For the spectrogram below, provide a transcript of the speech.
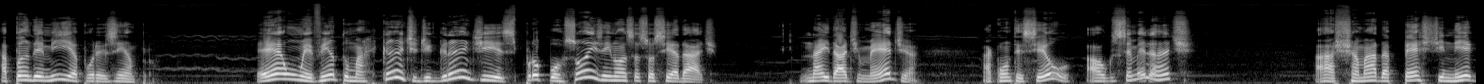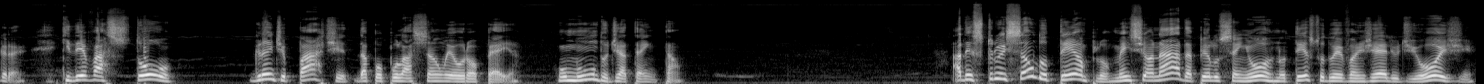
A pandemia, por exemplo, é um evento marcante de grandes proporções em nossa sociedade. Na Idade Média, aconteceu algo semelhante. A chamada peste negra, que devastou grande parte da população europeia, o mundo de até então. A destruição do templo, mencionada pelo Senhor no texto do evangelho de hoje,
